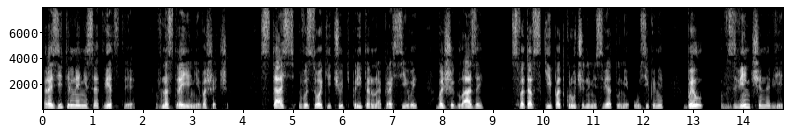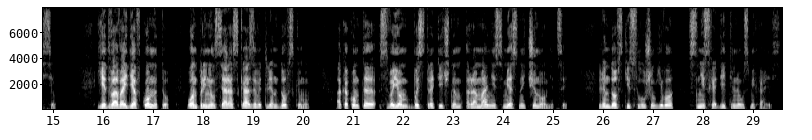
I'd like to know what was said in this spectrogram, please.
разительное несоответствие в настроении вошедших. Стась, высокий, чуть приторно красивый, большеглазый, с фотовски подкрученными светлыми усиками, был взвинченно весел. Едва войдя в комнату, он принялся рассказывать Лендовскому о каком-то своем быстротечном романе с местной чиновницей. Лендовский слушал его, снисходительно усмехаясь.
